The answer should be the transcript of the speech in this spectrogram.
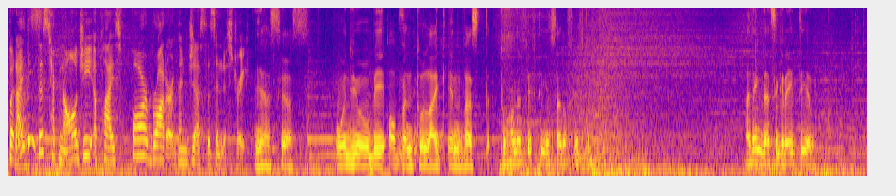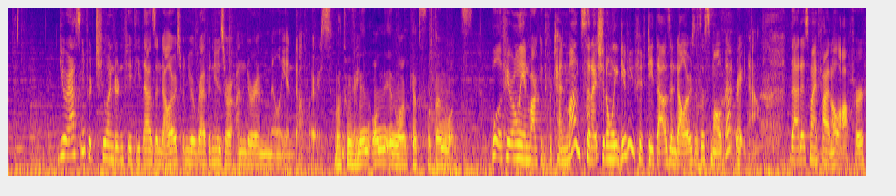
but I think this technology applies far broader than just this industry. Yes, yes. Would you be open to like invest 250 instead of 50? I think that's a great deal. You're asking for $250,000 when your revenues are under a million dollars. But we've right? been only in market for 10 months. Well, if you're only in market for 10 months, then I should only give you $50,000 as a small bet right now. That is my final offer.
